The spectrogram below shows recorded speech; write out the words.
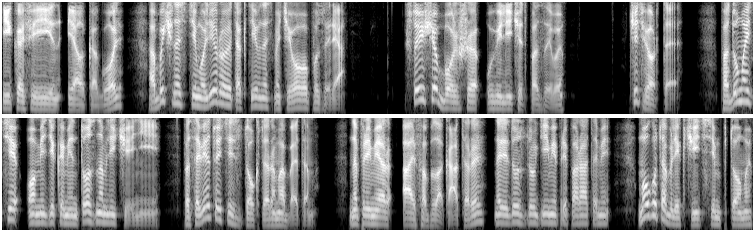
И кофеин, и алкоголь обычно стимулируют активность мочевого пузыря, что еще больше увеличит позывы. Четвертое. Подумайте о медикаментозном лечении, посоветуйтесь с доктором об этом. Например, альфа-блокаторы, наряду с другими препаратами, могут облегчить симптомы.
